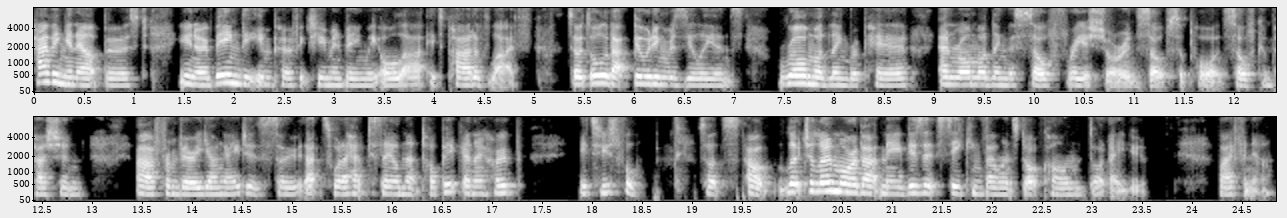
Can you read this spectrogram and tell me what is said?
having an outburst, you know, being the imperfect human being we all are, it's part of life. So, it's all about building resilience, role modeling repair, and role modeling the self reassurance, self support, self compassion uh, from very young ages. So, that's what I have to say on that topic. And I hope it's useful. So it's oh, look to learn more about me, visit seekingbalance.com.au. Bye for now.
